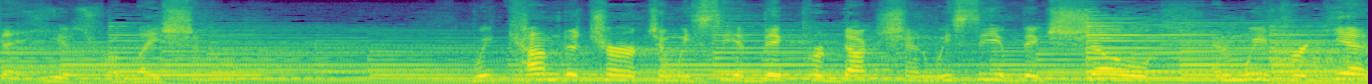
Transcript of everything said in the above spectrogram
that He is relational. We come to church and we see a big production, we see a big show, and we forget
